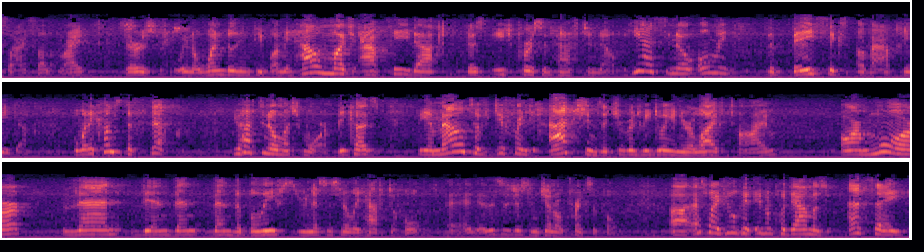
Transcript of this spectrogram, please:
right? There's, you know, one billion people. I mean, how much aqidah does each person have to know? He has to know only the basics of aqidah. But when it comes to fiqh, you have to know much more because the amount of different actions that you're going to be doing in your lifetime are more than than than, than the beliefs you necessarily have to hold. Uh, this is just in general principle. Uh, that's why if you look at Ibn Qudama's essay,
